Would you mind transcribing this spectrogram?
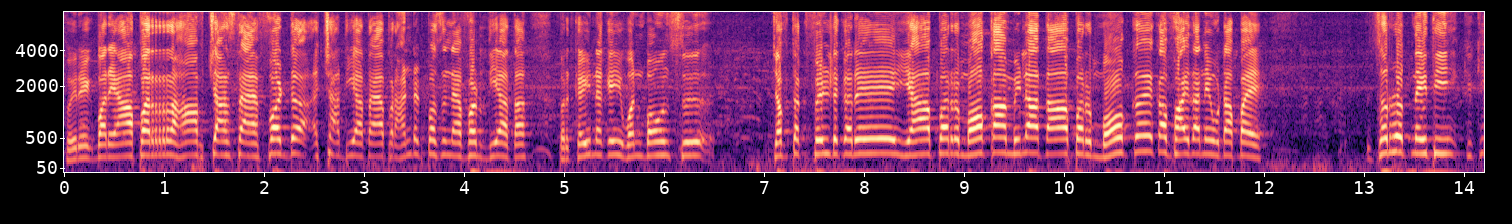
फिर एक बार यहाँ पर हाफ़ चांस था एफर्ट अच्छा दिया था, यहाँ पर हंड्रेड परसेंट एफर्ट दिया था, पर कहीं ना कहीं वन बाउंस जब तक फ़ील्ड करे, यहाँ पर मौका मिला था, पर मौके का फ़ायदा नहीं उठा पाए। ज़रूरत नहीं थी, क्योंकि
